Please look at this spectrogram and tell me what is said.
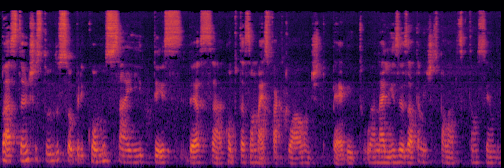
bastante estudo sobre como sair desse, dessa computação mais factual, onde tu pega e tu analisa exatamente as palavras que estão sendo,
